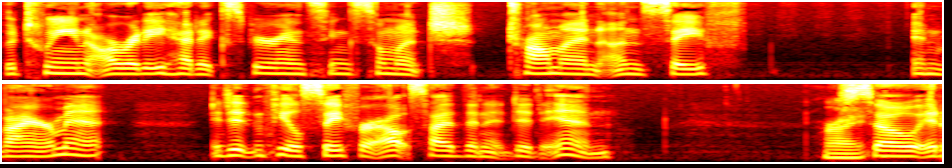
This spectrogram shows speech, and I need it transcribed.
Between already had experiencing so much trauma and unsafe environment, it didn't feel safer outside than it did in. Right. So it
